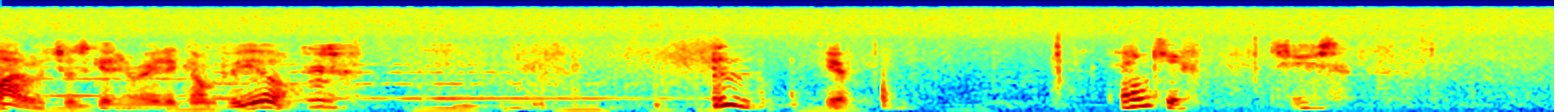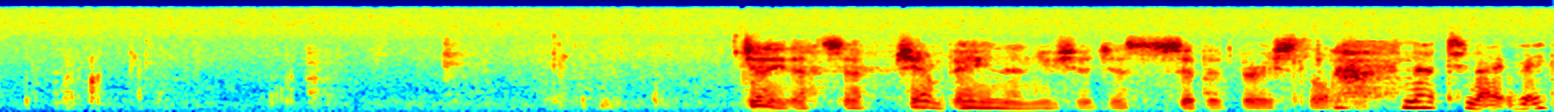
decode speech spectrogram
I was just getting ready to come for you. Here. Thank you. Cheers. Ginny, that's uh, champagne, and you should just sip it very slowly. Not tonight, Rick.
